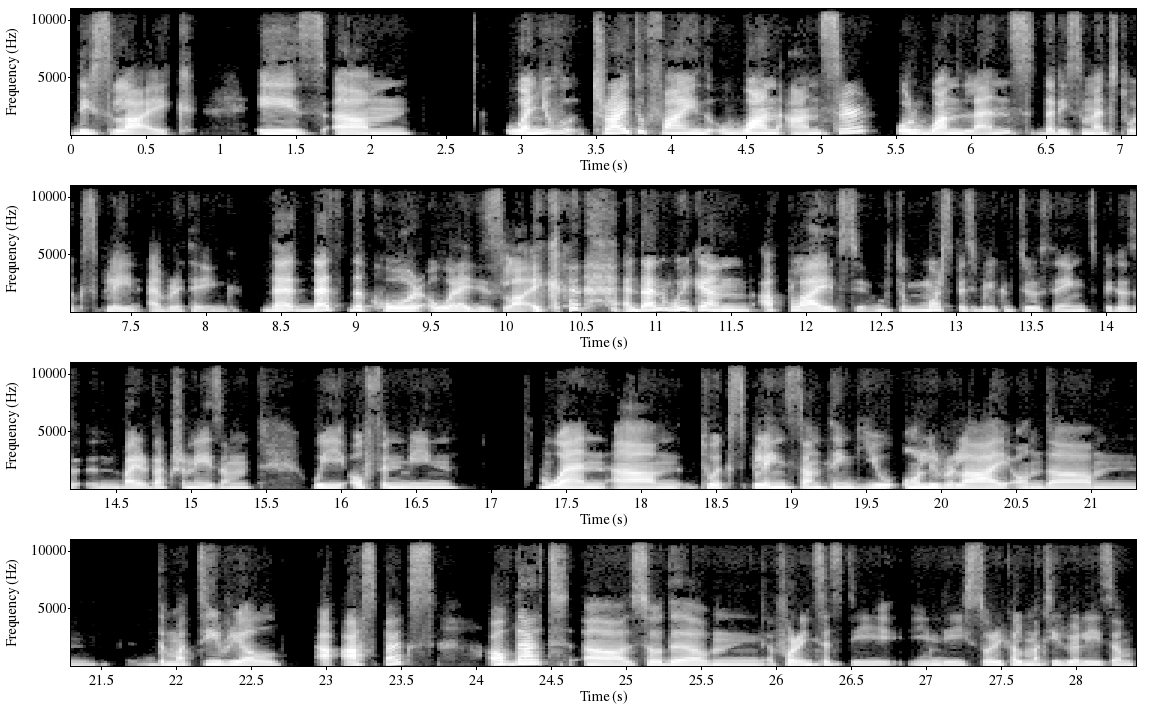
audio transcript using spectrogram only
dislike is um, when you try to find one answer or one lens that is meant to explain everything. That that's the core of what i dislike. And then we can apply it to, to more specifically to things because uh, by reductionism we often mean when um, to explain something you only rely on the um, the material aspects of that. Uh, so the, um, for instance, the in the historical materialism,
